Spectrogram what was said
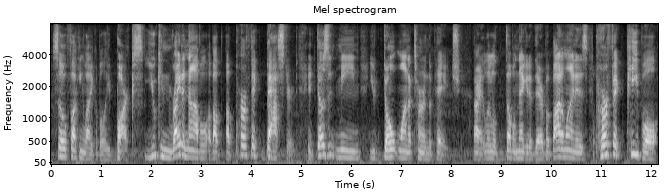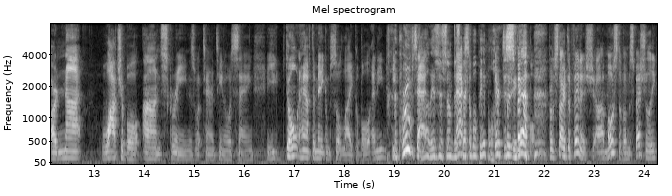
so fucking likable. He barks. You can write a novel about a perfect bastard. It doesn't mean you don't want to turn the page. All right, a little double negative there, but bottom line is perfect people are not watchable on screen is what Tarantino was saying. You don't have to make them so likable, and he, he proves that. Well, these are some despicable people. They're Yeah. despicable from start to finish. Uh, most of them, especially,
